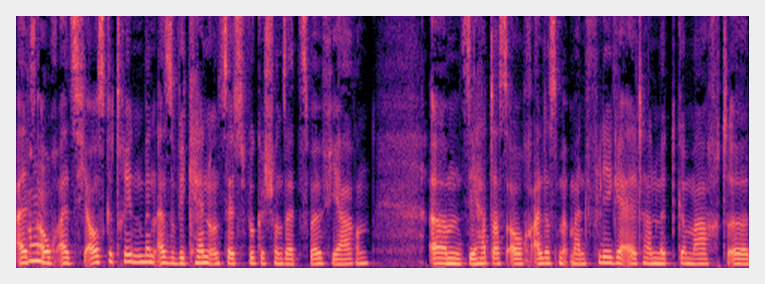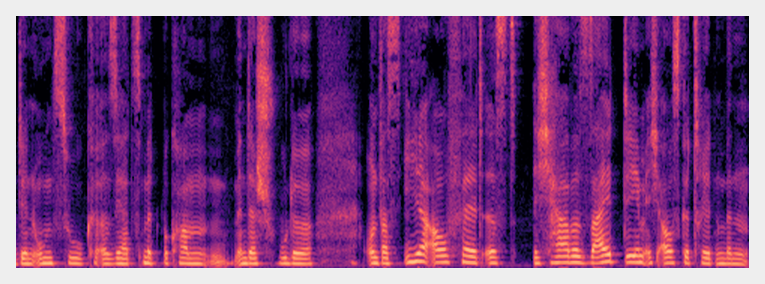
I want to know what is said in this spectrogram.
als oh. auch als ich ausgetreten bin. Also wir kennen uns jetzt wirklich schon seit zwölf Jahren. Ähm, sie hat das auch alles mit meinen Pflegeeltern mitgemacht, äh, den Umzug. Äh, sie hat es mitbekommen in der Schule. Und was ihr auffällt, ist, ich habe seitdem ich ausgetreten bin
